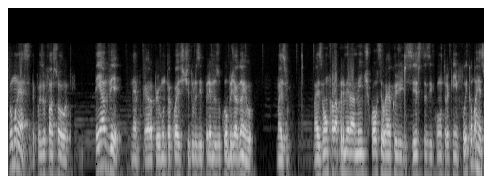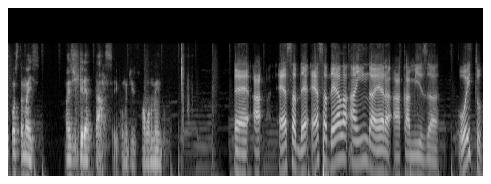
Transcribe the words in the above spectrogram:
vamos nessa, depois eu faço a outra tem a ver, né? Porque ela pergunta quais títulos e prêmios o Kobe já ganhou. Mas, mas vamos falar primeiramente qual o seu recorde de cestas e contra quem foi, que é uma resposta mais, mais diretaça, como diz o Ramon Mendonça. É, a, essa, de, essa dela ainda era a camisa 8,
